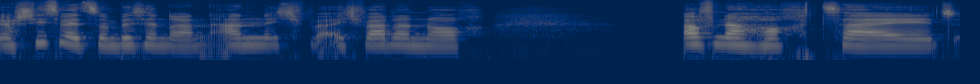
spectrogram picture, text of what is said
da schließen wir jetzt so ein bisschen dran an. Ich, ich war dann noch auf einer Hochzeit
